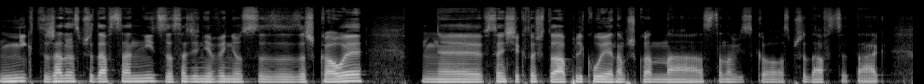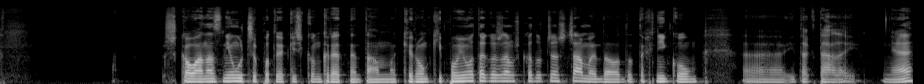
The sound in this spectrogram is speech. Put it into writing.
Nikt, żaden sprzedawca nic w zasadzie nie wyniósł ze szkoły w sensie ktoś, kto aplikuje na przykład na stanowisko sprzedawcy, tak? Szkoła nas nie uczy po to jakieś konkretne tam kierunki, pomimo tego, że na przykład uczęszczamy do, do technikum e, i tak dalej, nie?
